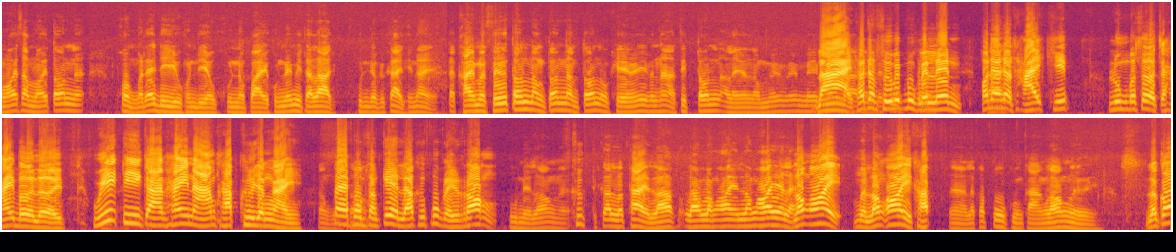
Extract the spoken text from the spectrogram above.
200 300ต้นนะ ผมก็ได้ดีอยู่คนเดียวคุณเอาไป คุณไม่มีตลาดคุณจะไปขายที่ไหน แต่ใครมาซื้อต้นสองต้นนำต้นโอเคไม่มีปัญหาสิบต้นอะไรเราไม่ไม่ไม่ได้ม่ว่ถ้าจะซื้อไปปลูกเล่นๆเพราะฉะนั้นเดี๋ยวท้ายคลิปลุงประเสริฐจะให้เบอร์เลย วิธีการให้น้ำครับคือยังไงต้องแต่ผมสังเกตแล้วคือปลูกในร่องปลูกในร่องนะคือก็รถไถลอกลองลองอ้อยลองอ้อยอะไรร่องอ้อยเหมือนร่องอ้อยครับอ่าแล้วก็ปลูกตรงกลางร่องเลย แล้วก็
